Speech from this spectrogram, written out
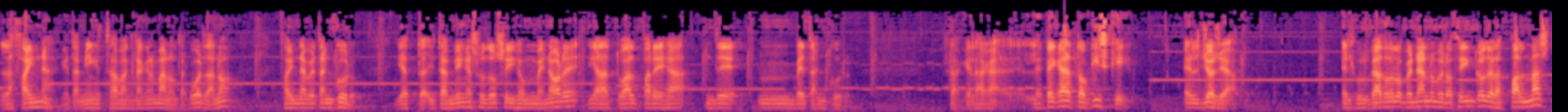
la Faina, que también estaba en Gran Hermano, ¿te acuerdas, no? Faina Betancourt, y también a sus dos hijos menores y a la actual pareja de mm, Betancourt. Que la- le pega a Tokiski, el Joya. El juzgado de lo penal número 5 de Las Palmas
